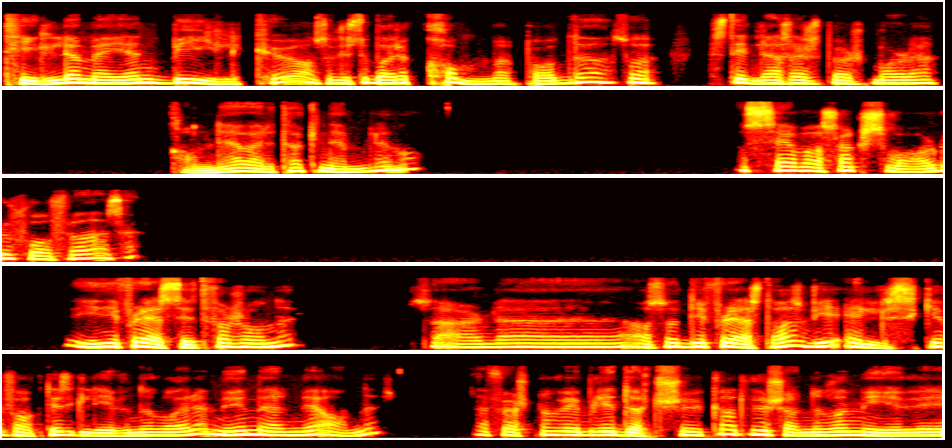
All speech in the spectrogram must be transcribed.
Til og med i en bilkø. altså Hvis du bare kommer på det, så stiller jeg selv spørsmålet Kan jeg være takknemlig nå? Og se hva slags svar du får fra deg selv. I de fleste situasjoner så er det Altså, de fleste av oss, vi elsker faktisk livene våre mye mer enn vi aner. Det er først når vi blir dødssyke at vi skjønner hvor mye vi,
